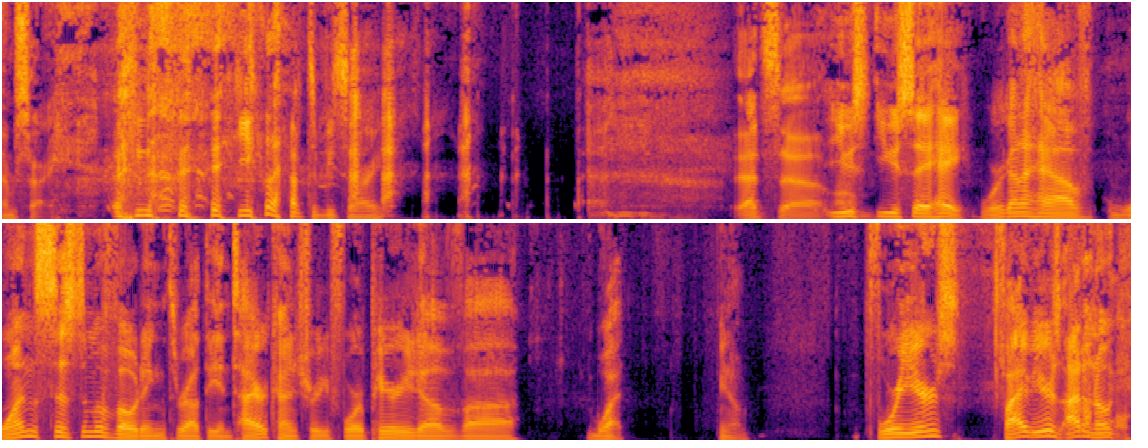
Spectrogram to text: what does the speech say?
I'm sorry. you don't have to be sorry. That's uh. you um, you say, hey, we're gonna have one system of voting throughout the entire country for a period of uh, what, you know, four years, five years, I don't know.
